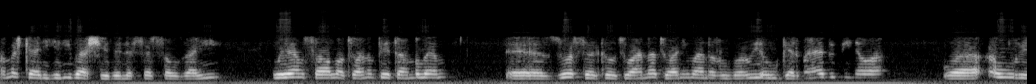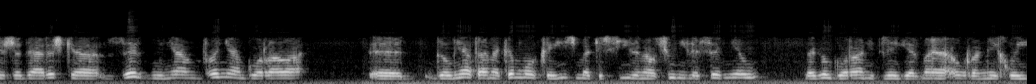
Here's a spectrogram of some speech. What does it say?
ئەمەش کاریگەری باشی ئەبێت لەسەر سەوزایی بۆیە ئەمساڵ ئەتوانم پێتان بڵێم زۆر سەرکەوتوانە توانیمانە ڕووبەڕووی ئەو گەرمایە ببینەوە و ئەو ڕێژە دارەش کە زەرد بوون یان ڕەنگیان گۆڕاوە دڵنیاتان ئەکەمەوە کە هیچ مەترسیی لەناوچوونی لەسەر نییە و لەگەڵ گۆڕانی پلەی گەرمایە ئەو ڕەنگەی خۆی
